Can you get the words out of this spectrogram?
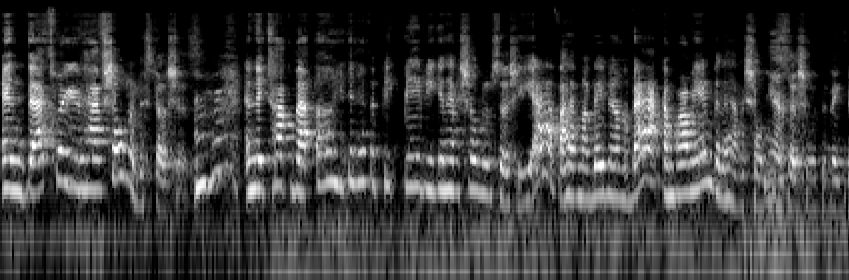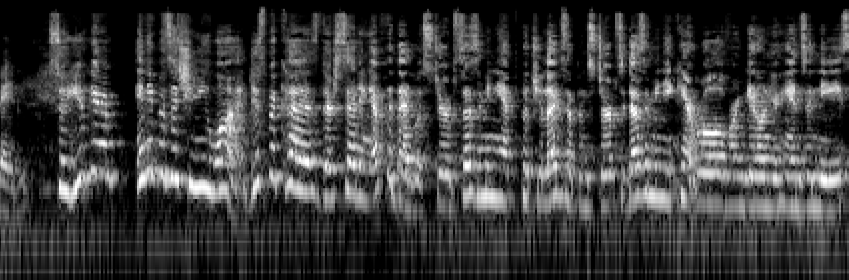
And that's where you have shoulder dystocias. Mm-hmm. And they talk about, oh, you're going to have a big baby, you're going to have a shoulder dystocia. Yeah, if I have my baby on the back, I'm probably am going to have a shoulder Yeah. dystocia with the big baby. So you get any position you want. Just because they're setting up the bed with stirrups doesn't mean you have to put your legs up in stirrups. It doesn't mean you can't roll over and get on your hands and knees.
